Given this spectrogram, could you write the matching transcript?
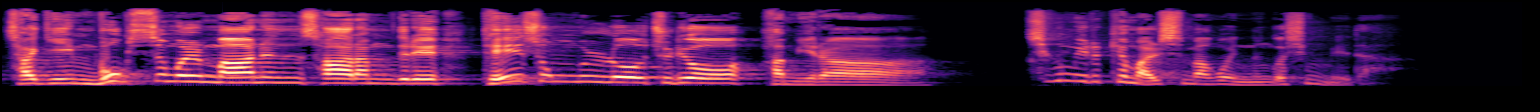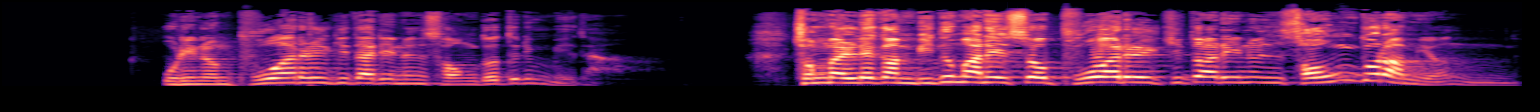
자기 목숨을 많은 사람들의 대속물로 주려 함이라. 지금 이렇게 말씀하고 있는 것입니다. 우리는 부활을 기다리는 성도들입니다. 정말 내가 믿음 안에서 부활을 기다리는 성도라면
